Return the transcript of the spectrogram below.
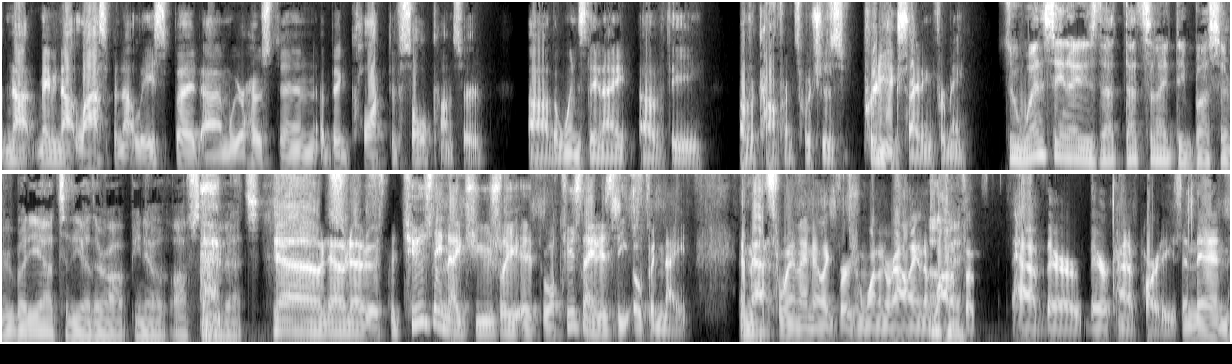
not maybe not last but not least, but um, we are hosting a big collective soul concert uh, the Wednesday night of the of the conference, which is pretty exciting for me. So Wednesday night is that that's the night they bus everybody out to the other off you know offsite events. No, no, no, no. The Tuesday night's usually it, well Tuesday night is the open night, and that's when I know like version one and rally and a okay. lot of folks have their their kind of parties, and then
